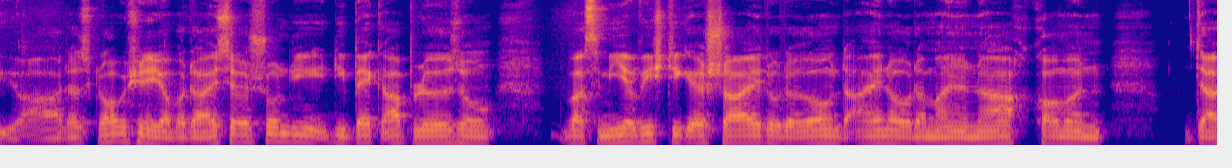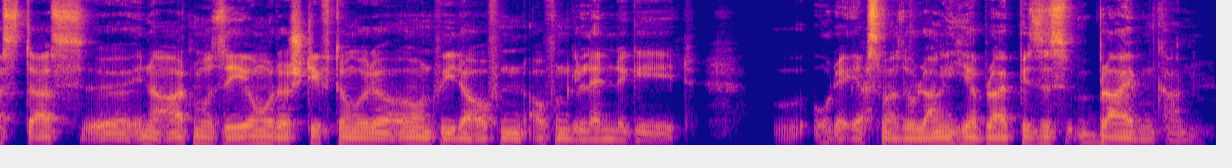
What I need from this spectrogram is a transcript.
ja, das glaube ich nicht, aber da ist ja schon die, die Backup-Lösung, was mir wichtig erscheint oder irgendeiner oder meine Nachkommen, dass das äh, in eine Art Museum oder Stiftung oder irgendwie da auf ein, auf ein Gelände geht. Oder erstmal so lange hier bleibt, bis es bleiben kann.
